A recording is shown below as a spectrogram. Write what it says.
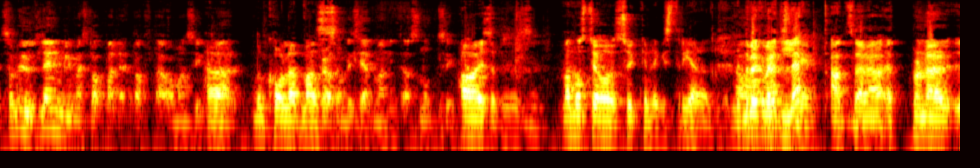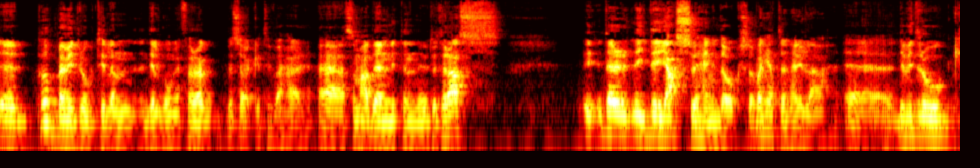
Som utlänning blir man stoppad rätt ofta om man cyklar. Ja, de kollar att man... För att de vill se att man inte har snott cykeln. Ja, just det, precis. Man måste ju ha cykeln registrerad. Det verkar vara rätt lätt att så här, på den där eh, puben vi drog till en, en del gånger förra besöket vi var här. Eh, som hade en liten uteterrass. Där, där Yasu hängde också. Vad heter den här lilla? Eh, det vi drog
